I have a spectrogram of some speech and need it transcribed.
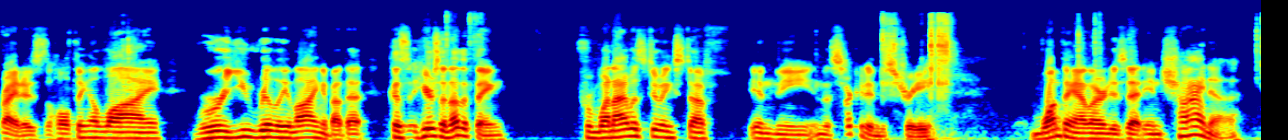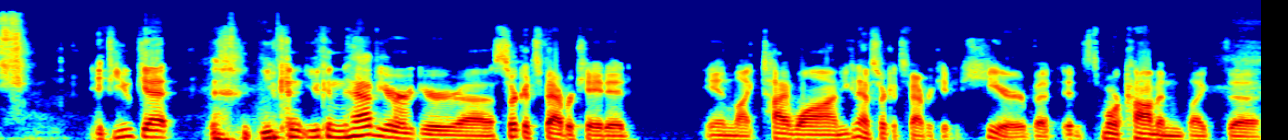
Right. Is the whole thing a lie? Were you really lying about that? Because here's another thing. From when I was doing stuff in the in the circuit industry, one thing I learned is that in China, if you get you can you can have your your uh, circuits fabricated in like Taiwan. You can have circuits fabricated here, but it's more common like the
